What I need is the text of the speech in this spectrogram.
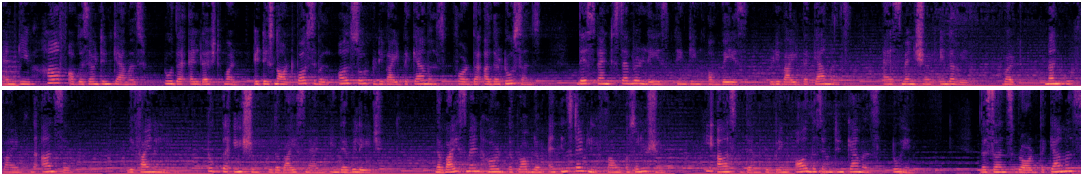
and give half of the 17 camels to the eldest one. It is not possible also to divide the camels for the other two sons. They spent several days thinking of ways to divide the camels, as mentioned in the will, but none could find the answer. They finally took the issue to the wise man in their village. The wise man heard the problem and instantly found a solution. He asked them to bring all the 17 camels to him. The sons brought the camels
